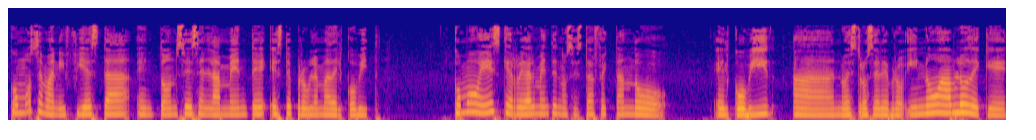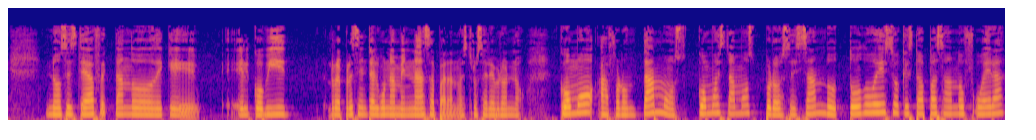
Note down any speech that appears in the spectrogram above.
¿Cómo se manifiesta entonces en la mente este problema del COVID? ¿Cómo es que realmente nos está afectando el COVID a nuestro cerebro? Y no hablo de que nos esté afectando, de que el COVID represente alguna amenaza para nuestro cerebro, no. ¿Cómo afrontamos, cómo estamos procesando todo eso que está pasando fuera,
